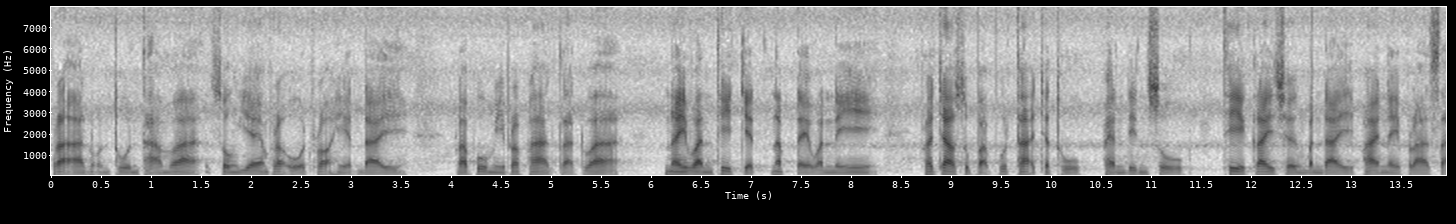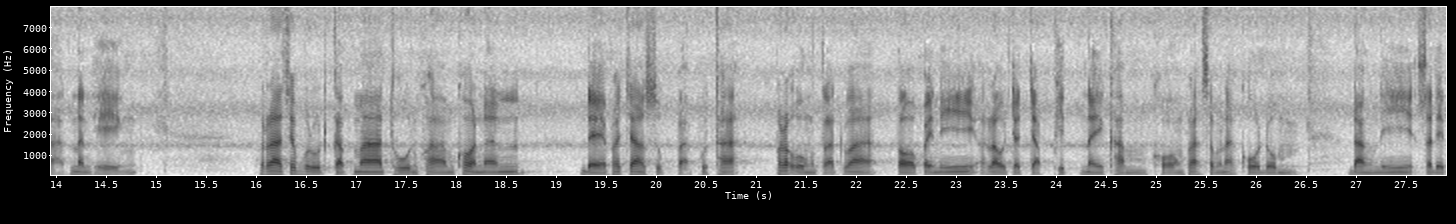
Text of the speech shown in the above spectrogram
พระอานนทูลถามว่าทรงแย้มพระโอษฐ์เพราะเหตุใด พระผู้มีพระภาคตรัสว่า ในวันที่เจ็ดนับแต่วันนี้ พระเจ้าสุปพุทธะจะถูกแผ่นดินสูบที่ใกล้เชิงบันไดภายในปราศาสตร์นั่นเอง ราชบุรุษกลับมาทูลความข้อนั้น แด่พระเจ้าสุปพุทธะพระองค์ตรัสว่าต่อไปนี้เราจะจับผิดในคำของพระสมณโคดม ดังนี้เสด็จ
